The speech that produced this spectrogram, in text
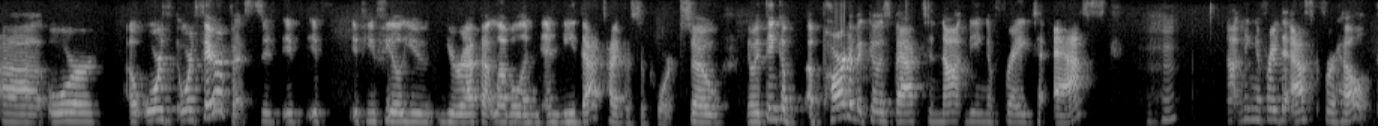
uh, or or or therapist if, if if you feel you you're at that level and, and need that type of support. So you know, I think a, a part of it goes back to not being afraid to ask, mm-hmm. not being afraid to ask for help,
